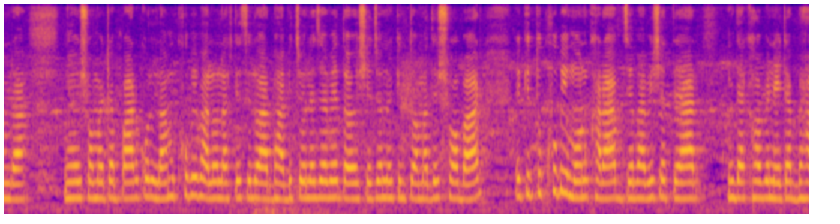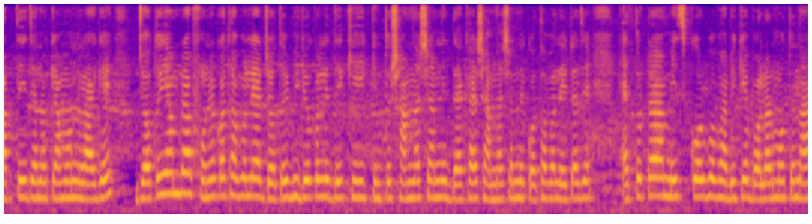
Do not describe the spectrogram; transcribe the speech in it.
আমরা সময়টা পার করলাম। খুবই ভালো লাগতেছিল আর ভাবি চলে যাবে, তো সেজন্য কিন্তু আমাদের সবার কিন্তু খুবই মন খারাপ যে ভাবির সাথে আর দেখা হবে না। এটা ভাবতেই যেন কেমন লাগে। যতই আমরা ফোনে কথা বলে আর যতই ভিডিও কলে দেখি, কিন্তু সামনাসামনি দেখা, সামনাসামনি কথা বলে, এটা যে এতটা মিস করব ভাবিকে বলার মতো না।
